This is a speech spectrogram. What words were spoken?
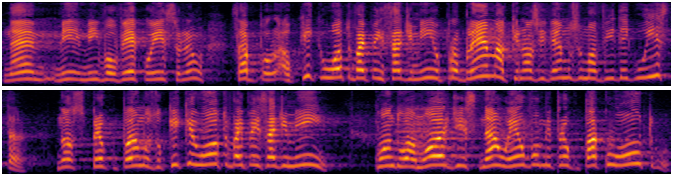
né, me, me, envolver com isso, não. Sabe, o que, que o outro vai pensar de mim? O problema é que nós vivemos uma vida egoísta. Nós preocupamos o que, que o outro vai pensar de mim. Quando o amor diz, não, eu vou me preocupar com o outro.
